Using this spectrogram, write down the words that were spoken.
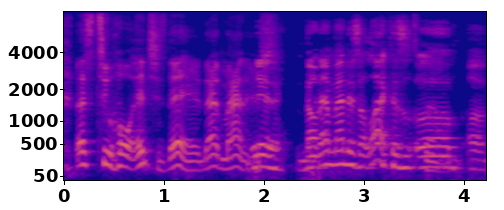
That's two whole inches there. That matters. Yeah, no, that matters a lot because uh, uh,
